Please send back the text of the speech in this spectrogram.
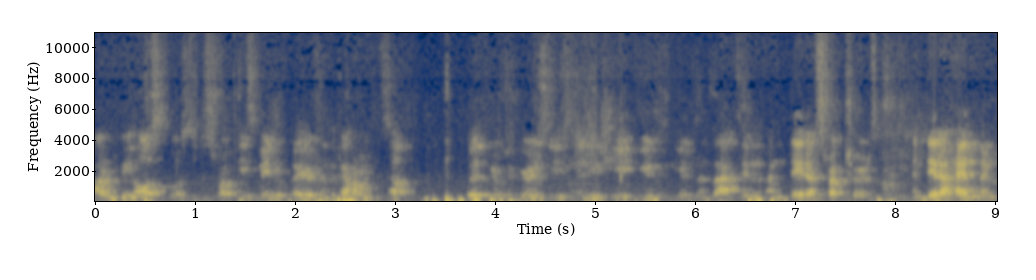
Aren't we all supposed to disrupt these major players and the government itself with cryptocurrencies and initiate peer-to-peer transacting and data structures and data handling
